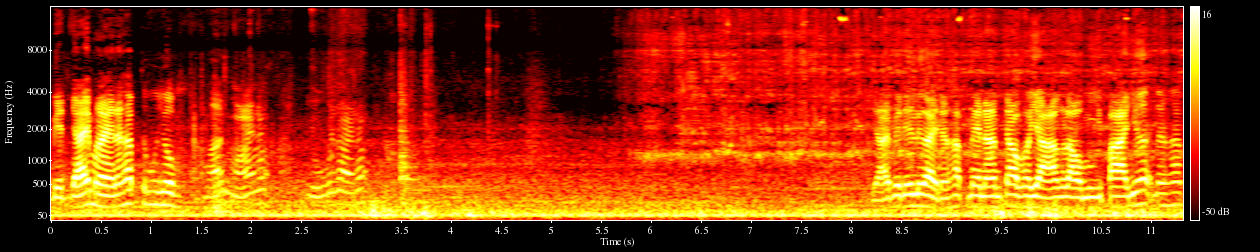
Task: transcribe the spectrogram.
เบ็ดย้ายใหม่นะครับท่านผู้ชมไม้ไม้นะอยู่ไม่ได้นะย้ายไปเรื่อยๆนะครับ แม่น้ำเจ้าพระยาของเรามีปลาเยอะนะครับ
